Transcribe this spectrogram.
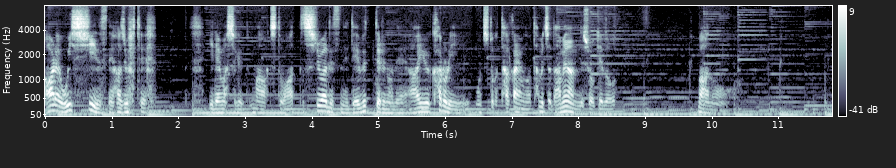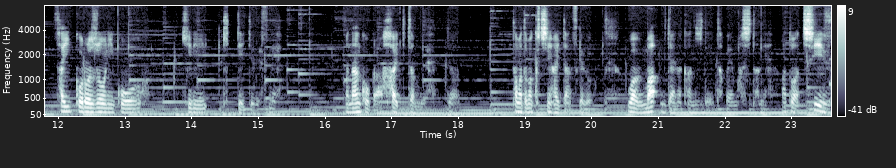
あれ美味しいですね。初めて 入れましたけど。まあちょっと私はですねデブってるのでああいうカロリー餅とか高いもの食べちゃダメなんでしょうけど。まああのサイコロ状にこう切り切っていてですね、まあ、何個か入ってたのでたまたま口に入ったんですけどうわうまっみたいな感じで食べましたね。あとはチーズ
